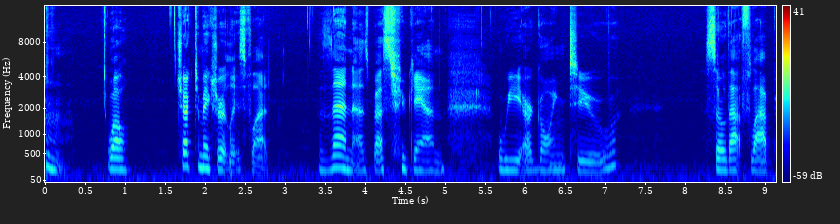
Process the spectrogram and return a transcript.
well, check to make sure it lays flat. Then, as best you can, we are going to sew that flap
